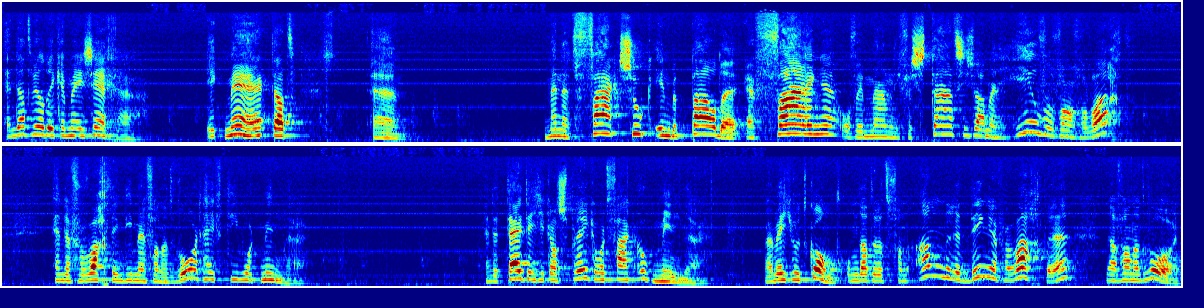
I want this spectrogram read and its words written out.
En dat wilde ik ermee zeggen. Ik merk dat uh, men het vaak zoekt in bepaalde ervaringen of in manifestaties waar men heel veel van verwacht. En de verwachting die men van het woord heeft, die wordt minder. En de tijd dat je kan spreken wordt vaak ook minder. Maar weet je hoe het komt? Omdat we het van andere dingen verwachten dan van het woord.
